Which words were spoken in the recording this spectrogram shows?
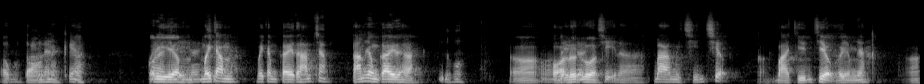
Ốc tám lên này ha. Con Có đi này mấy trăm mấy trăm cây thôi 800 800 cây thôi hả? Đúng không đó quả để lướt luôn. chị là 39 triệu. 39 triệu anh em đó.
